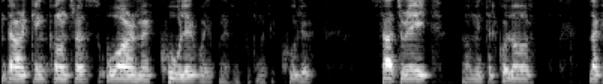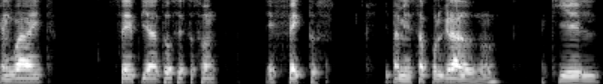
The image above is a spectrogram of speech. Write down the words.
Darken, Contrast, Warmer, Cooler. Voy a ponerle un poco más de Cooler. Saturate, aumenta el color. Black and White, sepia, todos estos son efectos. Y también está por grados, ¿no? Aquí él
